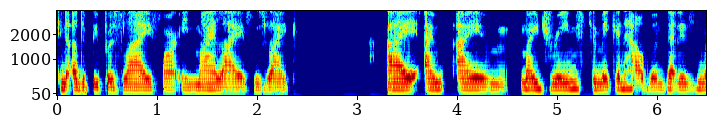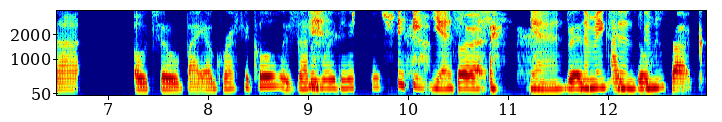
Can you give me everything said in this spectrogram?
in other people's life or in my life is like I I'm I'm my dreams to make an album that is not autobiographical. Is that a word in English? yes. But yeah, but that makes sense. I'm still mm-hmm. stuck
